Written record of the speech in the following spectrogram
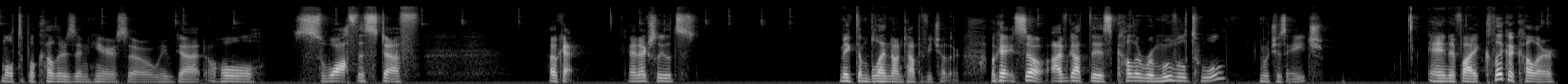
multiple colors in here, so we've got a whole swath of stuff. Okay, and actually let's make them blend on top of each other. Okay, so I've got this color removal tool, which is H, and if I click a color,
